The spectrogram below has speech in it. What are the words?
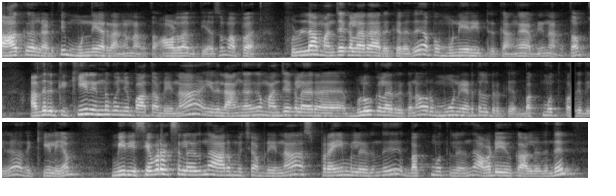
தாக்குதல் நடத்தி முன்னேறாங்கன்னு அர்த்தம். அவ்வளோதான் வித்தியாசம். அப்போ ஃபுல்லாக மஞ்சள் கலராக இருக்கிறது. அப்போ முன்னேறிட்டு இருக்காங்க அப்படின்னு அர்த்தம். அதற்கு கீழே இன்னும் கொஞ்சம் பார்த்தோம் அப்படின்னா இதில் அங்கங்கே மஞ்சள் கலர் ப்ளூ கலர் இருக்குன்னா ஒரு மூணு இடத்துல இருக்குது பக்முத் பகுதியிலும் அது கீழேயும். மீதி சிவரக்ஸிலிருந்து ஆரம்பித்தோம் அப்படின்னா ஸ்ப்ரைமிலிருந்து இருந்து அவடியூக்காலிருந்து இருந்து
